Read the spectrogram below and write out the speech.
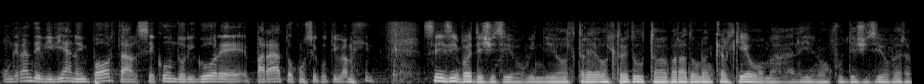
Un grande Viviano in porta al secondo rigore parato consecutivamente. Sì, sì, poi decisivo, quindi oltre, oltretutto aveva parato uno anche al Chievo, ma lì non fu decisivo per,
